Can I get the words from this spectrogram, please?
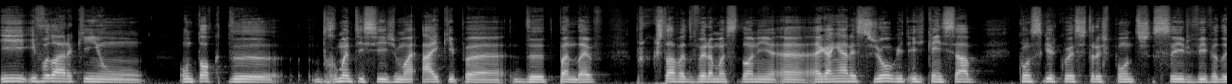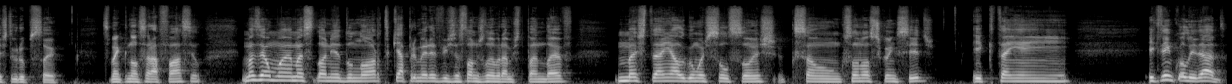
E, e, vou dar aqui um, um toque de, de romanticismo à, à equipa de, de, Pandev, porque gostava de ver a Macedónia a, a ganhar esse jogo e, e, quem sabe conseguir com esses três pontos sair viva deste grupo C se bem que não será fácil, mas é uma Macedónia do Norte que à primeira vista só nos lembramos de Pandev, mas tem algumas soluções que são, que são nossos conhecidos e que têm, e que têm qualidade.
